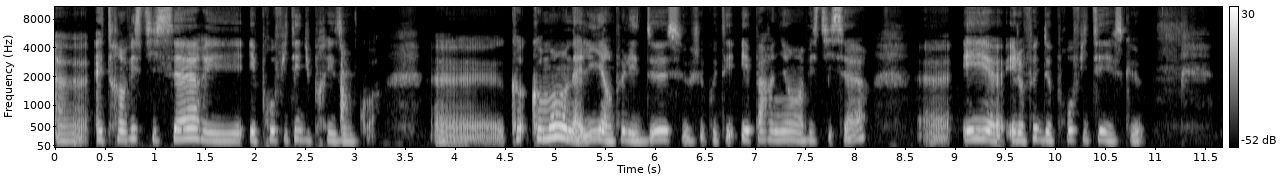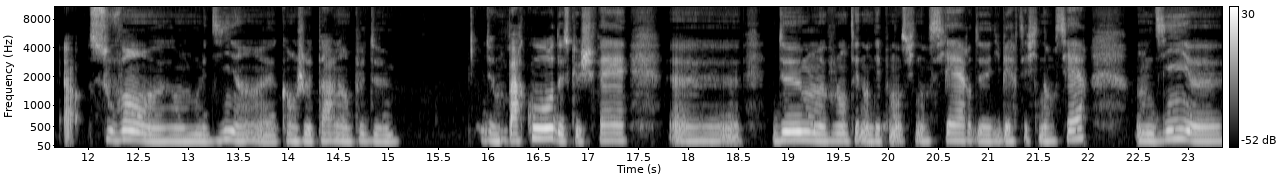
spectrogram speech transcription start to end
être investisseur et, profiter du présent, quoi. comment on allie un peu les deux, ce, côté épargnant, investisseur, et, le fait de profiter? Est-ce que souvent, on me le dit, hein, quand je parle un peu de, de mon parcours, de ce que je fais, euh, de mon volonté d'indépendance financière, de liberté financière. On me dit euh,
